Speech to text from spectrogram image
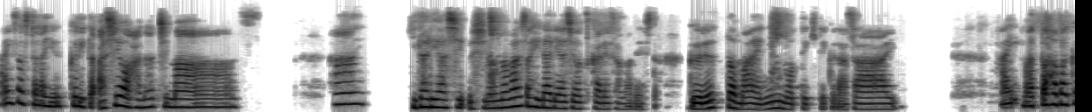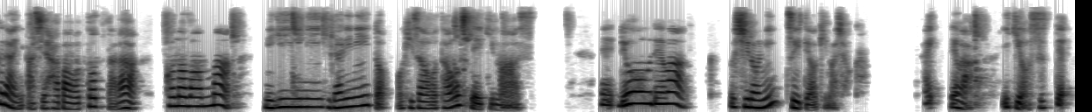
はい、そしたらゆっくりと足を放ちます。はい。左足、後ろ伸ばした左足お疲れ様でした。ぐるっと前に持ってきてください。はい、マット幅くらいに足幅を取ったら、このまんま右に左にとお膝を倒していきます。で両腕は後ろについておきましょうか。はい。では、息を吸って、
